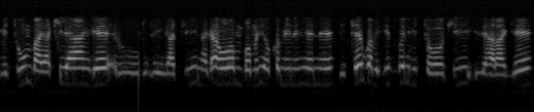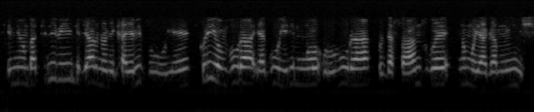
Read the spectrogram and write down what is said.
mitumba ya kiyange ruzingati na gahombo muri iyo komine nyene biterwa bigizwe n'ibitoki ibiharage imyumbati n'ibindi byarononekaye bivuye kuri iyo mvura yaguye irimwo urubura rudasanzwe n'umuyaga mwinshi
